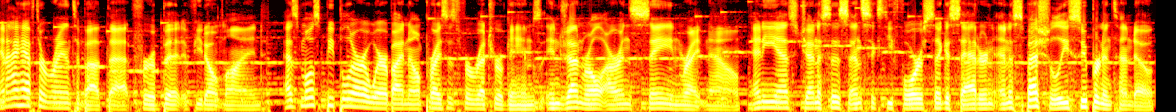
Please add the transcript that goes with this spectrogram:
And I have to rant about that for a bit if you don't mind. As most people are aware by now, prices for retro games in general are insane right now. NES, Genesis, N64, Sega Saturn, and especially Super Nintendo.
